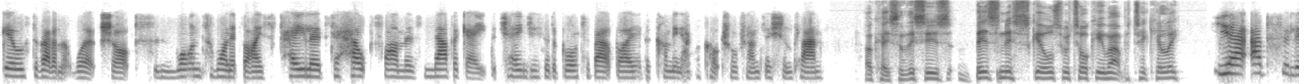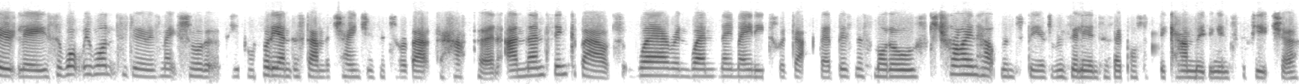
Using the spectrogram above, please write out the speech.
skills development workshops and one to one advice tailored to help farmers navigate the changes that are brought about by the coming agricultural transition plan. Okay, so this is business skills we're talking about particularly? Yeah, absolutely. So, what we want to do is make sure that people fully understand the changes that are about to happen and then think about where and when they may need to adapt their business models to try and help them to be as resilient as they possibly can moving into the future.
